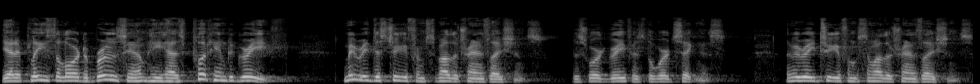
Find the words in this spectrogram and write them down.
Yet it pleased the Lord to bruise him. He has put him to grief. Let me read this to you from some other translations. This word grief is the word sickness. Let me read to you from some other translations.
